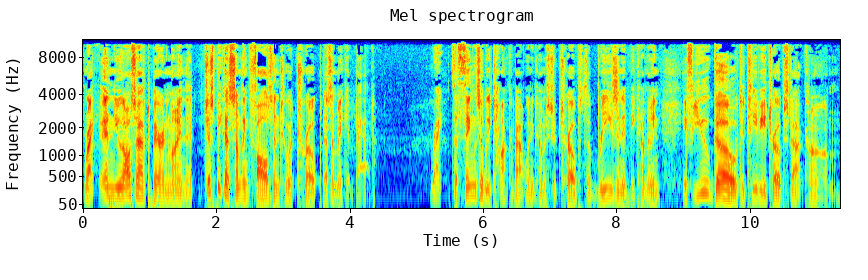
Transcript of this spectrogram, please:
Right. And you also have to bear in mind that just because something falls into a trope doesn't make it bad. Right. The things that we talk about when it comes to tropes, the reason it becomes, I mean, if you go to tvtropes.com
